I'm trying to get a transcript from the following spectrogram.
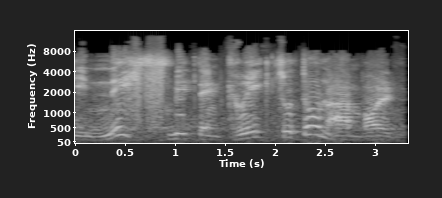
die nichts mit dem Krieg zu tun haben wollten.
